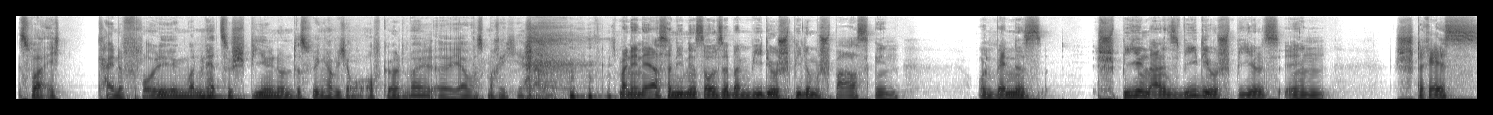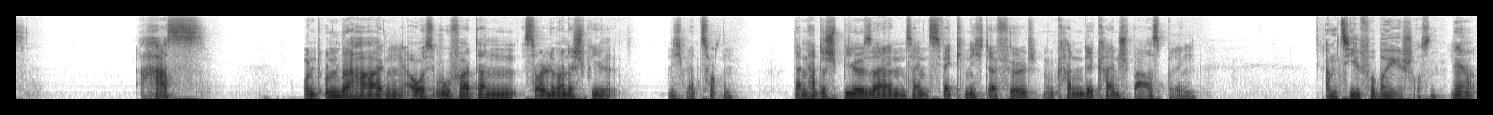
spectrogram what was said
es war echt keine Freude, irgendwann mehr zu spielen und deswegen habe ich auch aufgehört, weil, äh, ja, was mache ich hier? Ich meine, in erster Linie soll es ja beim Videospiel um Spaß gehen. Und wenn das Spielen eines Videospiels in Stress, Hass und Unbehagen ausufert, dann sollte man das Spiel nicht mehr zocken. Dann hat das Spiel seinen, seinen Zweck nicht erfüllt und kann dir keinen Spaß bringen. Am Ziel vorbeigeschossen. Ja,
